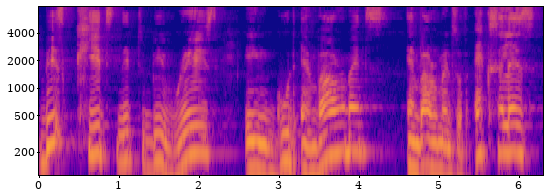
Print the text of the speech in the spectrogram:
These kids need to be raised in good environments, environments of excellence.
